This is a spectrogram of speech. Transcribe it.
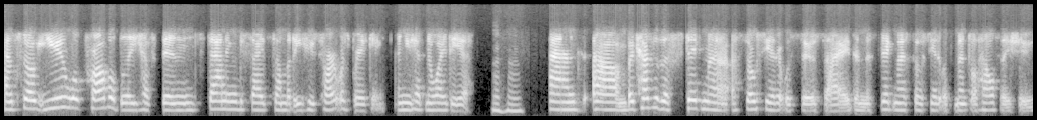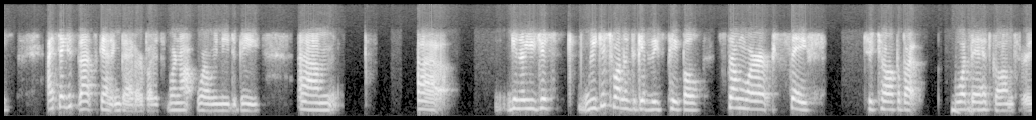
And so you will probably have been standing beside somebody whose heart was breaking and you had no idea. Mm-hmm. And um, because of the stigma associated with suicide and the stigma associated with mental health issues, I think that's getting better, but we're not where we need to be. Um, uh, you know, you just we just wanted to give these people somewhere safe to talk about what they had gone through,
